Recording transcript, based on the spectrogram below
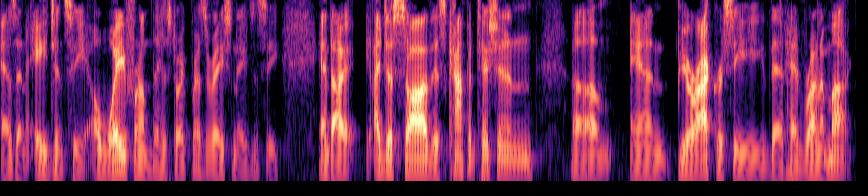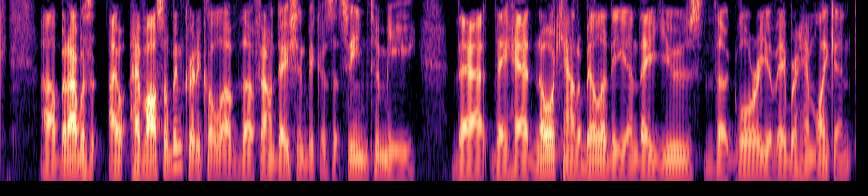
as an agency away from the Historic Preservation Agency, and I I just saw this competition um, and bureaucracy that had run amok. Uh, but I was I have also been critical of the foundation because it seemed to me that they had no accountability and they used the glory of Abraham Lincoln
